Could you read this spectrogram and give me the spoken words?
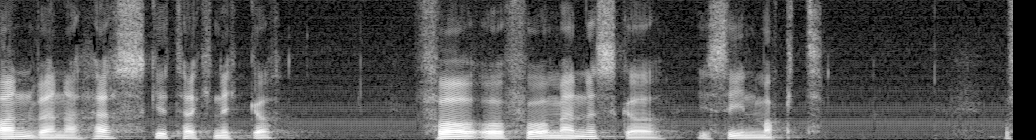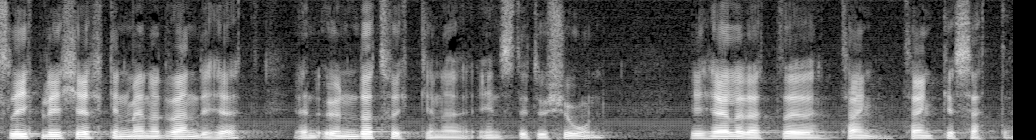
anvender hersketeknikker for å få mennesker i sin makt. Og Slik blir Kirken med nødvendighet en undertrykkende institusjon i hele dette tenkesettet.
